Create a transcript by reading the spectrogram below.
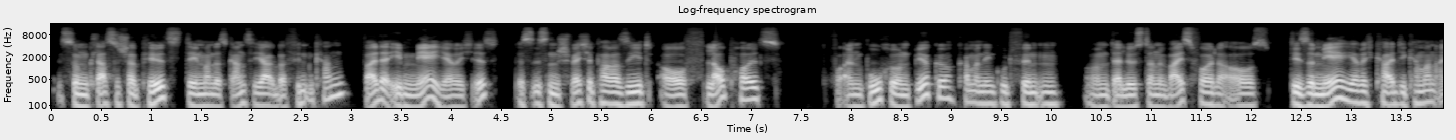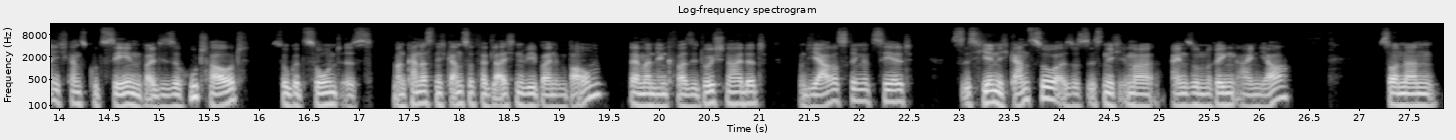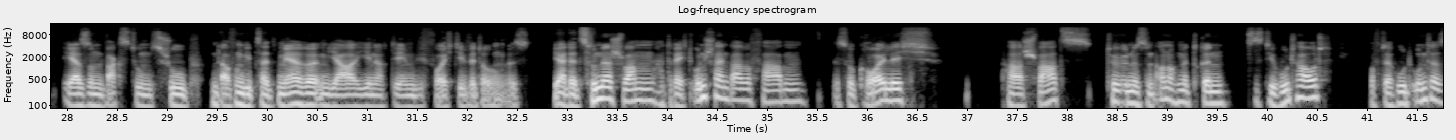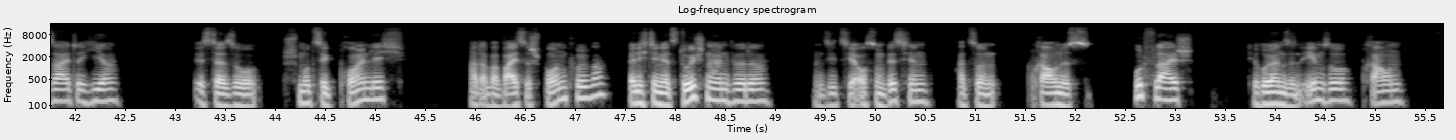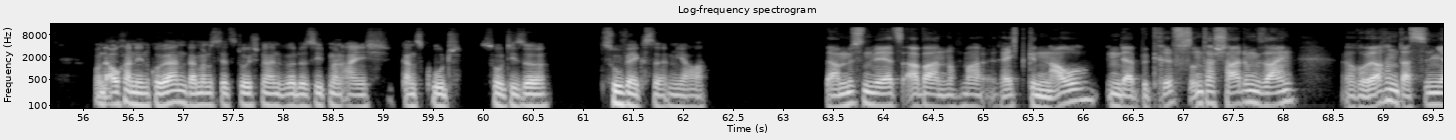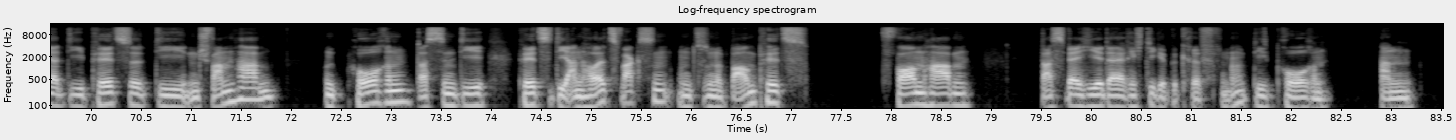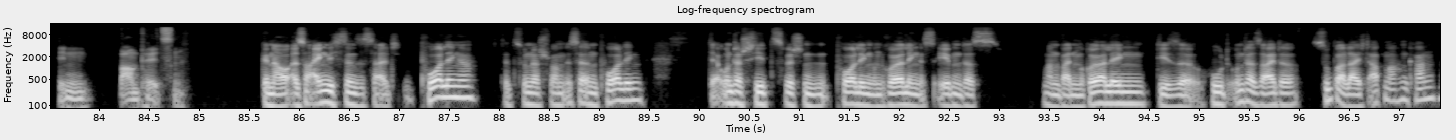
Ist so ein klassischer Pilz, den man das ganze Jahr über finden kann, weil der eben mehrjährig ist. Das ist ein Schwächeparasit auf Laubholz, vor allem Buche und Birke kann man den gut finden. Und der löst dann eine Weißfäule aus. Diese Mehrjährigkeit, die kann man eigentlich ganz gut sehen, weil diese Huthaut so gezont ist. Man kann das nicht ganz so vergleichen wie bei einem Baum, wenn man den quasi durchschneidet und Jahresringe zählt. Es ist hier nicht ganz so, also es ist nicht immer ein so ein Ring ein Jahr, sondern eher so ein Wachstumsschub. Und davon gibt es halt mehrere im Jahr, je nachdem, wie feucht die Witterung ist. Ja, der Zunderschwamm hat recht unscheinbare Farben, ist so gräulich, ein paar Schwarztöne sind auch noch mit drin. Das ist die Huthaut. Auf der Hutunterseite hier ist er so schmutzig bräunlich, hat aber weißes Spornpulver. Wenn ich den jetzt durchschneiden würde, man sieht es hier auch so ein bisschen, hat so ein braunes Hutfleisch. Die Röhren sind ebenso braun. Und auch an den Röhren, wenn man das jetzt durchschneiden würde, sieht man eigentlich ganz gut so diese Zuwächse im Jahr. Da müssen wir jetzt aber nochmal recht genau in der Begriffsunterscheidung sein. Röhren, das sind ja die Pilze, die einen Schwamm haben. Und Poren, das sind die Pilze, die an Holz wachsen und so eine Baumpilzform haben. Das wäre hier der richtige Begriff, ne? Die Poren an den Baumpilzen. Genau, also eigentlich sind es halt Porlinge, Der Zunderschwamm ist ja ein Porling. Der Unterschied zwischen Porling und Röhrling ist eben, dass man bei einem Röhrling diese Hutunterseite super leicht abmachen kann.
